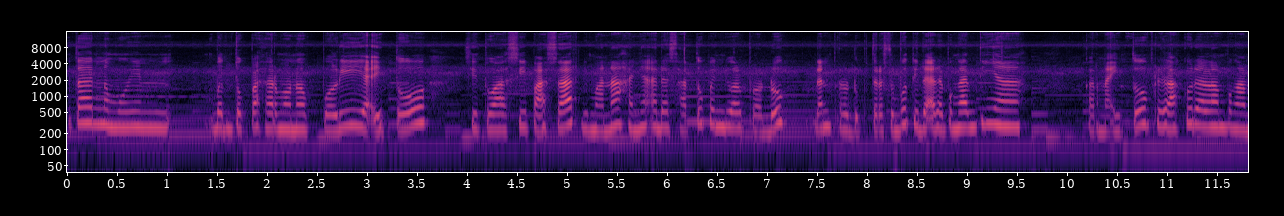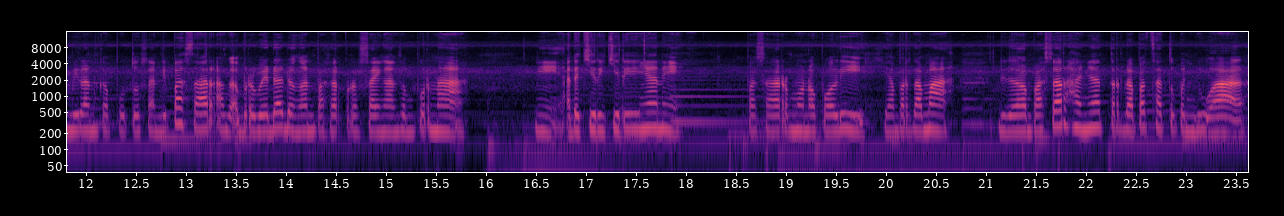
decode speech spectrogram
kita nemuin bentuk pasar monopoli yaitu situasi pasar di mana hanya ada satu penjual produk dan produk tersebut tidak ada penggantinya. Karena itu, perilaku dalam pengambilan keputusan di pasar agak berbeda dengan pasar persaingan sempurna. Nih, ada ciri-cirinya nih. pasar monopoli. Yang pertama, di dalam pasar hanya terdapat satu penjual.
